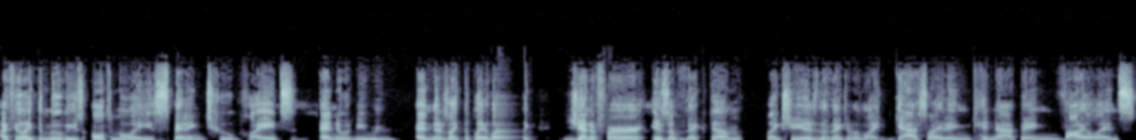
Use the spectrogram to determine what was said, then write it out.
I feel like the movie's ultimately spinning two plates, and it would be, mm-hmm. and there's like the plate of like Jennifer is a victim, like she is the victim of like gaslighting, kidnapping, violence,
